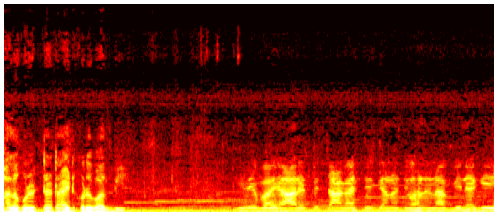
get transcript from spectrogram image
ভালো করে টাইট করে বাঁধবি। কিরে ভাই আর একটু কেন? জলে নামবি নাকি?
